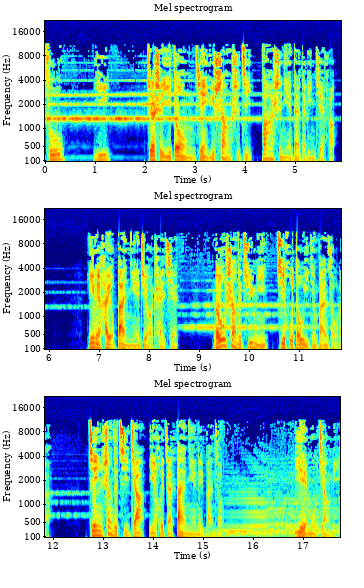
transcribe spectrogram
租一》。这是一栋建于上世纪八十年代的临街房，因为还有半年就要拆迁，楼上的居民几乎都已经搬走了。仅剩的几家也会在半年内搬走。夜幕降临，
